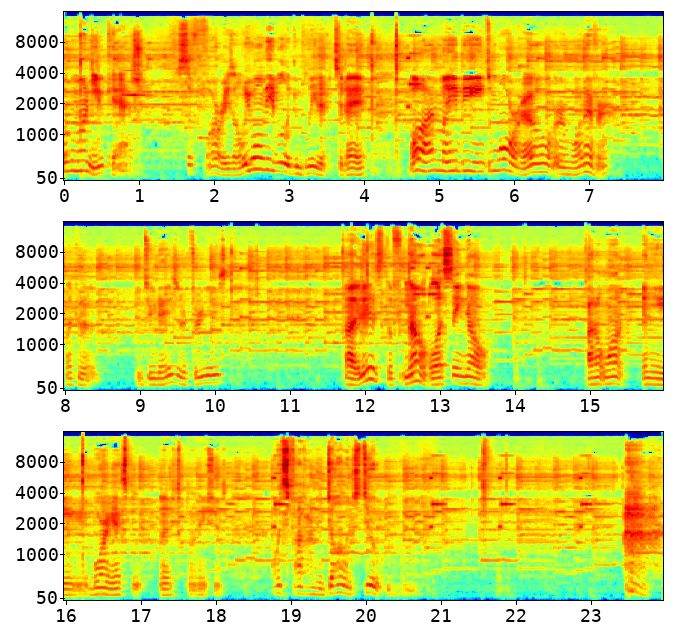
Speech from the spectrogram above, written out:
Pokemon Ucash. Safari's Zone. We won't be able to complete it today, but maybe tomorrow or whatever. Like in, a, in two days or three days. Uh, it is the no. Let's say no. I don't want any boring expl explanations. Oh, it's five hundred dollars too. Ah,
